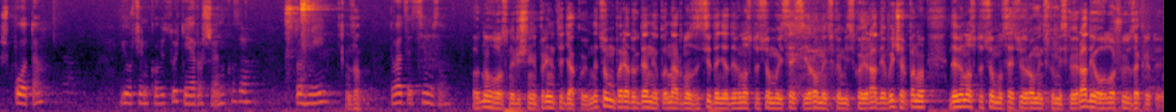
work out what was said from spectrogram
Шпота, Юрченко відсутній, Ярошенко, За. Стогній, За. 27 за. Одноголосно рішення прийнято. Дякую. На цьому порядок денний пленарного засідання 97-ї сесії Роменської міської ради вичерпано. 97-му сесію Роменської міської ради оголошую закритою.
